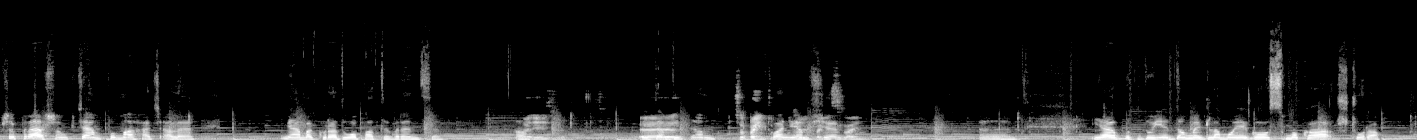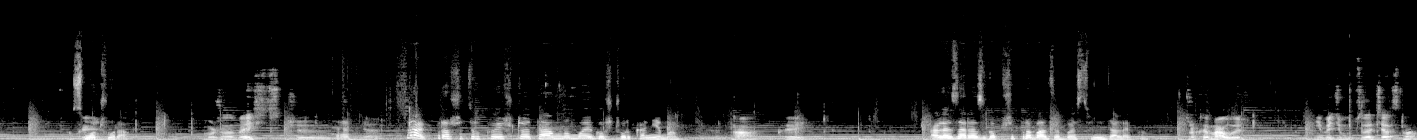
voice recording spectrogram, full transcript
Przepraszam, chciałam pomachać, ale miałam akurat łopatę w ręce. O, No nieźle. witam, E, witam. Co pani tu Kłaniam buduje, pani się. slime? E, ja buduję domek dla mojego smoka szczura. Okej. Smoczura. Można wejść, czy E. nie? Tak, proszę, tylko jeszcze tam mojego szczurka nie ma. A, okej. Ale zaraz go przyprowadzę, bo jest tu niedaleko. Trochę mały. Nie będzie mu tu za ciasno?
